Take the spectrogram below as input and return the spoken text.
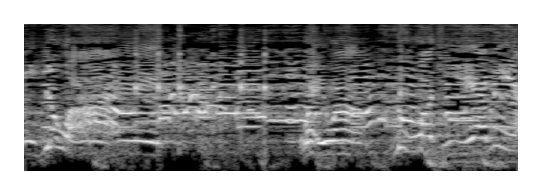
有爱为王若铁面。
